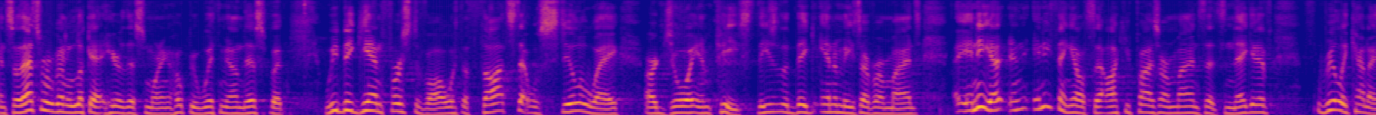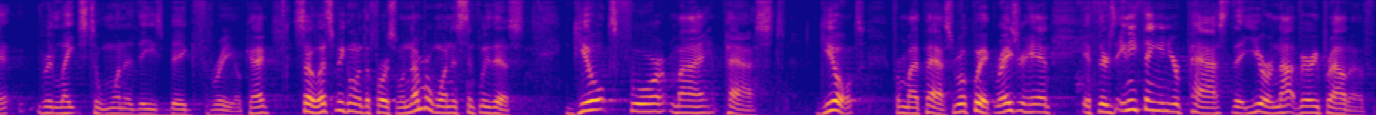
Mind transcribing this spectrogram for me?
And so that's what we're going to look at here this morning. I hope you're with me on this. But we begin, first of all, with the thoughts that will steal away our joy and peace. These are the big enemies of our minds. Any, uh, anything else that occupies our minds that's negative really kind of relates to one of these big three, okay? So let's begin with the first one. Number one is simply this guilt for my past. Guilt from my past. Real quick, raise your hand if there's anything in your past that you are not very proud of.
